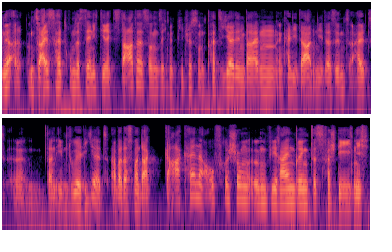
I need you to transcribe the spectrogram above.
ne, und sei es halt darum, dass der nicht direkt Starter ist, sondern sich mit Petrus und Padilla, den beiden Kandidaten, die da sind, halt äh, dann eben duelliert. Aber dass man da gar keine Auffrischung irgendwie reinbringt, das verstehe ich nicht.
